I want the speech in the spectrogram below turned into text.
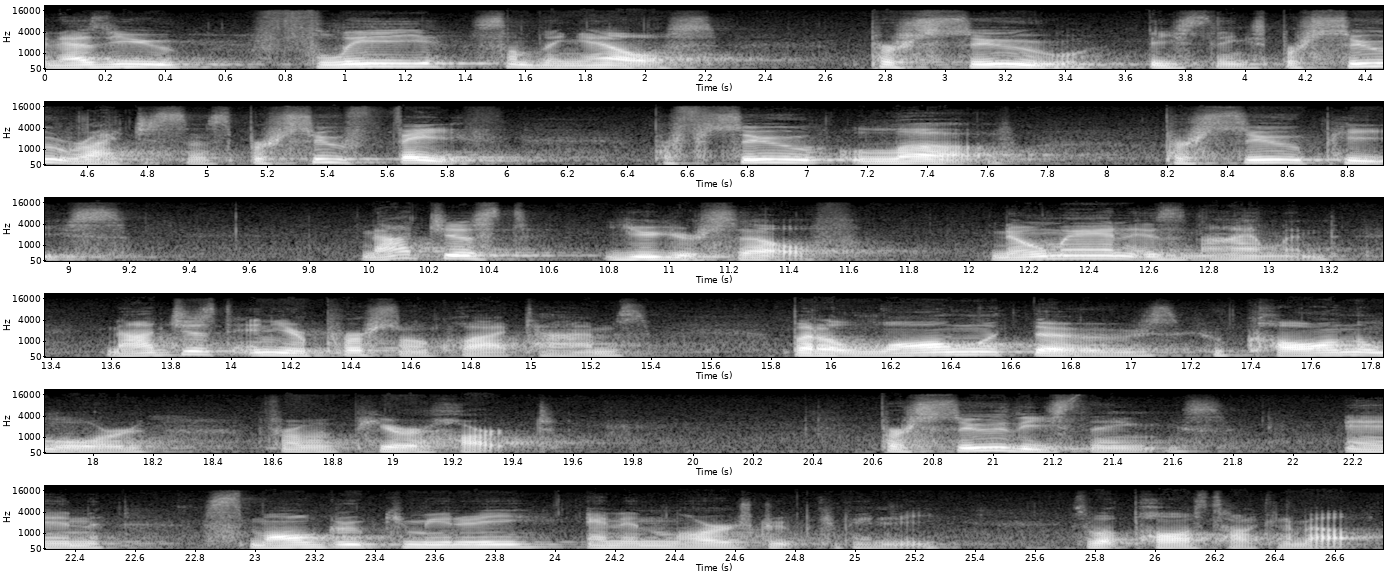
and as you flee something else, pursue these things. Pursue righteousness, pursue faith, pursue love, pursue peace. Not just you yourself. No man is an island, not just in your personal quiet times, but along with those who call on the Lord from a pure heart. Pursue these things in small group community and in large group community, is what Paul is talking about.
